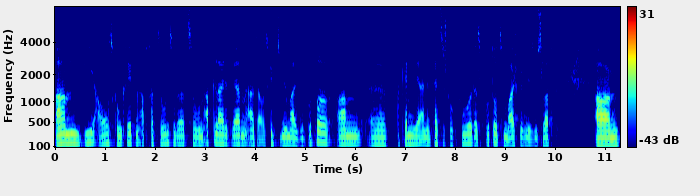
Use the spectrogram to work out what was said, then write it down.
ähm, die aus konkreten Abstraktionssituationen abgeleitet werden. Also aus gibst du mir mal die Butter, ähm, äh, erkennen sie eine feste Struktur, dass Butter zum Beispiel in diesem Slot ähm,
